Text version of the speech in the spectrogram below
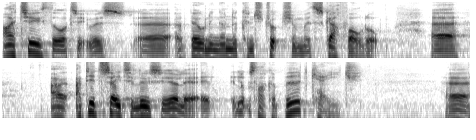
I too thought it was uh, a building under construction with scaffold up. Uh, I, I did say to Lucy earlier, it, it looks like a bird cage. Uh,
